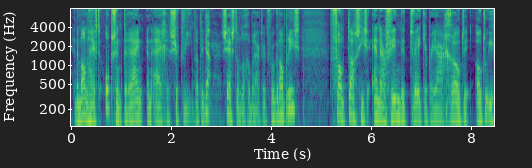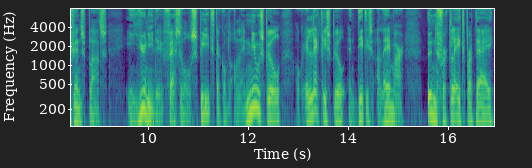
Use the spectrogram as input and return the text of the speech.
En de man heeft op zijn terrein een eigen circuit. Wat in de jaren 60 nog gebruikt werd voor Grand Prix. Fantastisch. En daar vinden twee keer per jaar grote auto-events plaats. In juni de Festival of Speed. Daar komt allerlei nieuw spul. Ook elektrisch spul. En dit is alleen maar een verkleedpartij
